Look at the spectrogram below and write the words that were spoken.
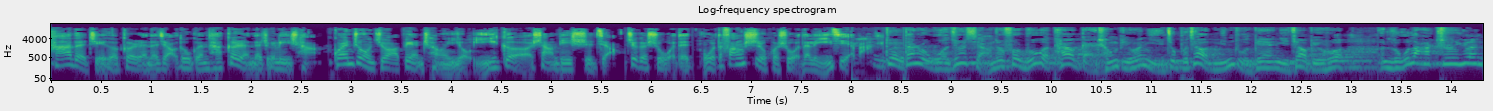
他的这个个人的角度，跟他个人的这个立场，观众就要变成有一个上帝视角。这个是我的我的方式，或是我的理解吧。对，但是我就是想，就是说，如果他要改成，比如说你就不叫民主的边缘，你叫比如说卢拉之渊，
